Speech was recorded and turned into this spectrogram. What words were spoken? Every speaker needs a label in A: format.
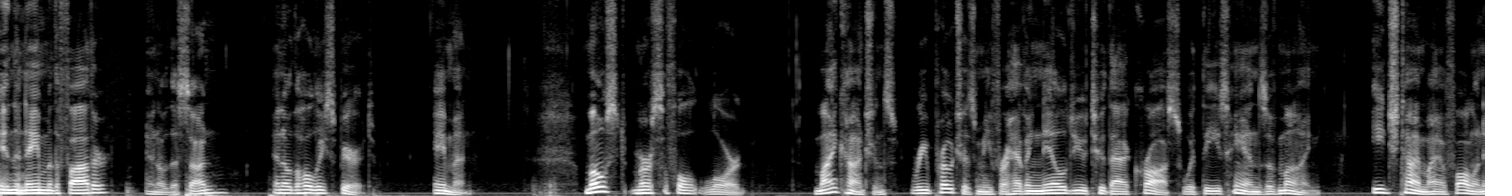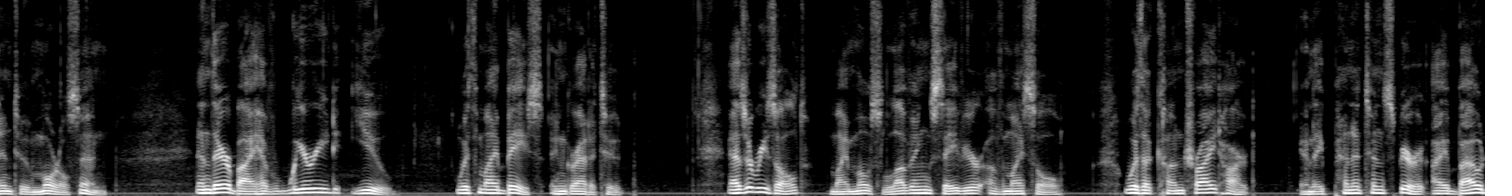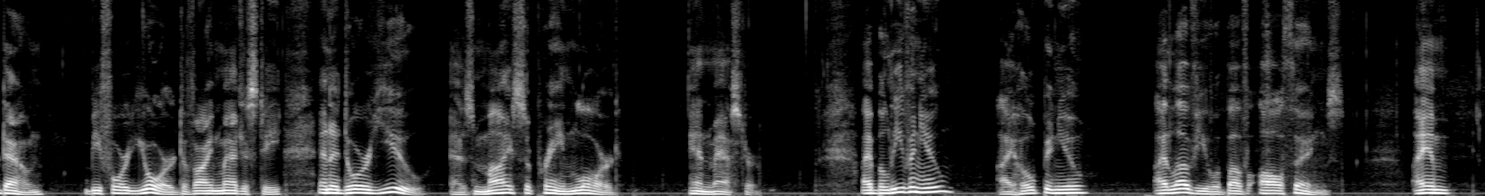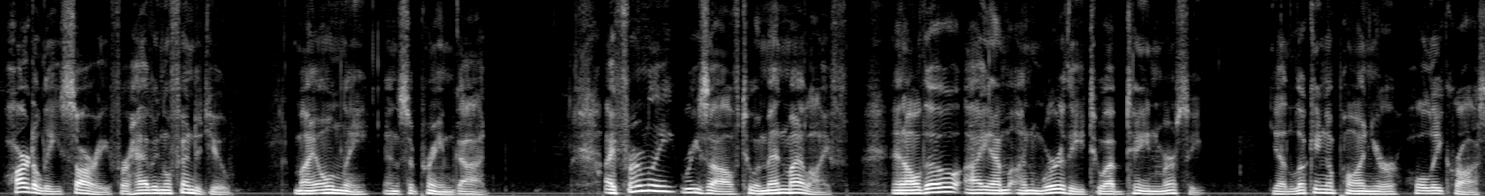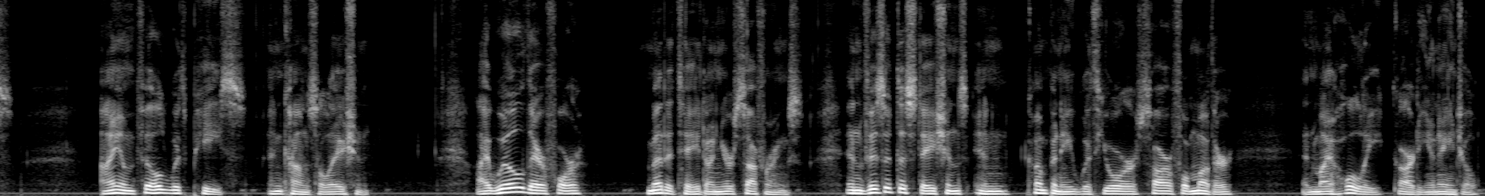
A: In the name of the Father, and of the Son, and of the Holy Spirit. Amen. Most merciful Lord, my conscience reproaches me for having nailed you to that cross with these hands of mine, each time I have fallen into mortal sin, and thereby have wearied you with my base ingratitude. As a result, my most loving Savior of my soul, with a contrite heart and a penitent spirit, I bow down before your divine majesty and adore you as my supreme Lord and Master. I believe in you, I hope in you, I love you above all things. I am heartily sorry for having offended you, my only and supreme God. I firmly resolve to amend my life, and although I am unworthy to obtain mercy, yet looking upon your holy cross, I am filled with peace and consolation. I will, therefore, meditate on your sufferings and visit the stations in company with your sorrowful mother and my holy guardian angel,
